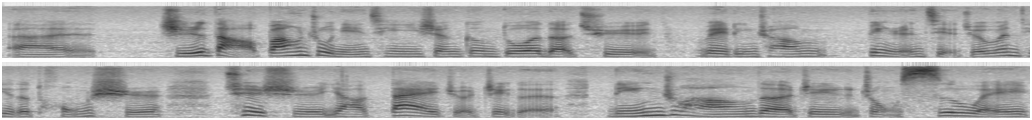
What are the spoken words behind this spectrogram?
呃。指导帮助年轻医生更多的去为临床病人解决问题的同时，确实要带着这个临床的这种思维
